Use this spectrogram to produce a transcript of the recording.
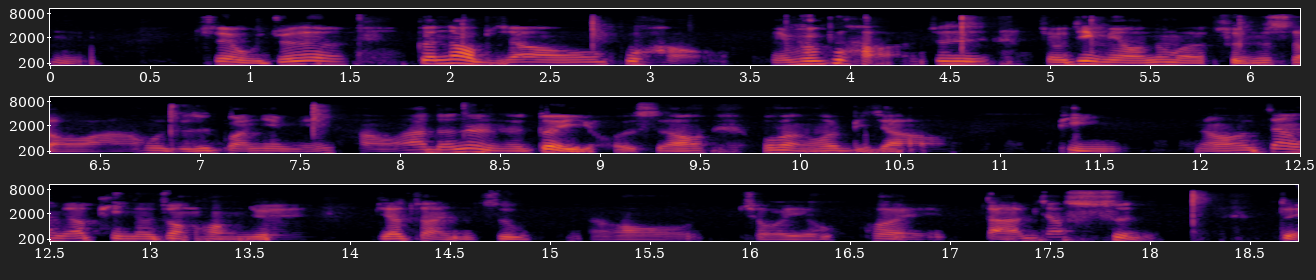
嗯，所以我觉得跟到比较不好。也不是不好，就是球技没有那么纯熟啊，或者是观念没好啊等等的队友的时候，我反而会比较拼，然后这样比较拼的状况就比较专注，然后球也会打得比较顺，对，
